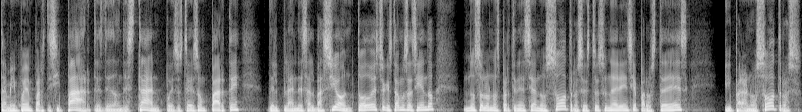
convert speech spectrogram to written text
también pueden participar desde donde están, pues ustedes son parte del plan de salvación. Todo esto que estamos haciendo no solo nos pertenece a nosotros, esto es una herencia para ustedes y para nosotros.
